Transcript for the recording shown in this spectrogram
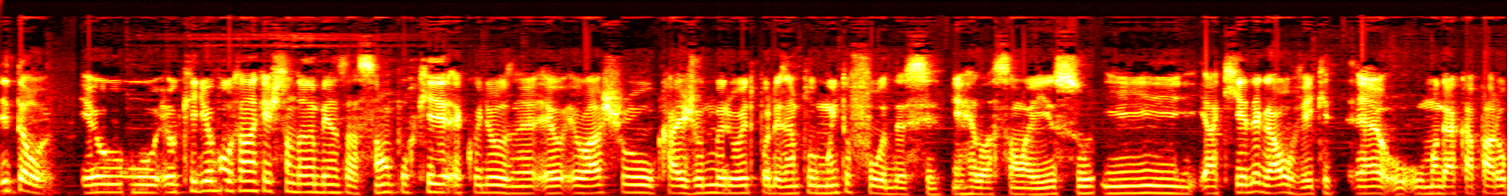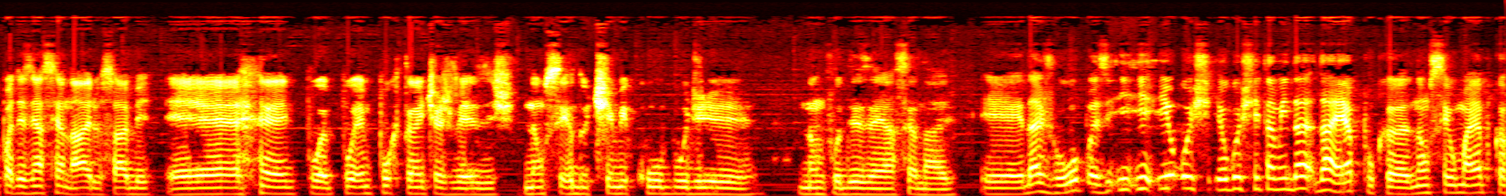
Então, eu, eu queria voltar na questão da ambientação, porque é curioso, né? Eu, eu acho o Kaiju número 8, por exemplo, muito foda-se em relação a isso. E aqui é legal ver que é, o, o mangaka parou pra desenhar cenário, sabe? É, é, é importante, às vezes, não ser do time cubo de. Não vou desenhar cenário. É, das roupas. E, e- eu, gostei, eu gostei também da, da época, não ser uma época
